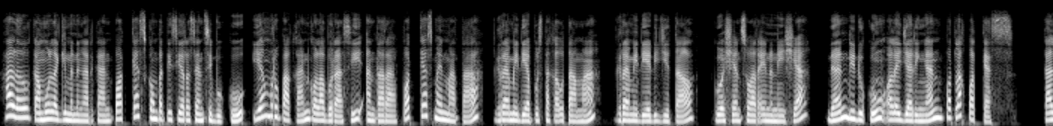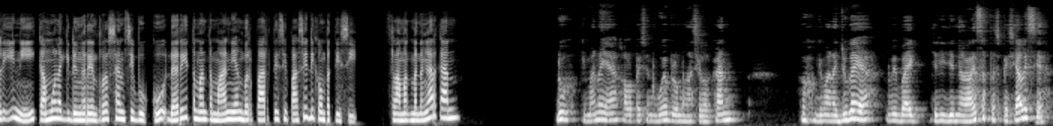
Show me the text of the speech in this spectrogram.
Halo, kamu lagi mendengarkan podcast kompetisi resensi buku yang merupakan kolaborasi antara Podcast Main Mata, Gramedia Pustaka Utama, Gramedia Digital, Goshen Suara Indonesia, dan didukung oleh jaringan Potluck Podcast. Kali ini kamu lagi dengerin resensi buku dari teman-teman yang berpartisipasi di kompetisi. Selamat mendengarkan! Duh, gimana ya kalau passion gue belum menghasilkan? Uh, gimana juga ya? Lebih baik jadi generalis atau spesialis ya?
